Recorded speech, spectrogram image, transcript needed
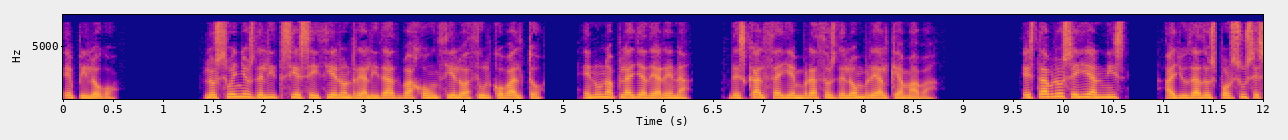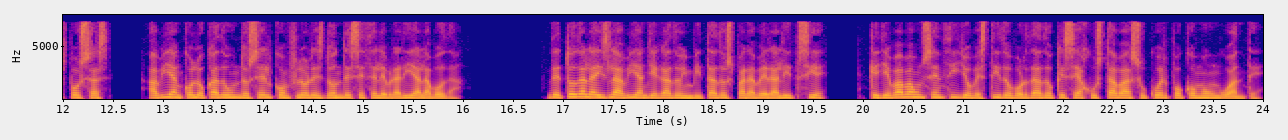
Epílogo. Los sueños de Litsie se hicieron realidad bajo un cielo azul cobalto, en una playa de arena, descalza y en brazos del hombre al que amaba. Stavros y Annis, ayudados por sus esposas, Habían colocado un dosel con flores donde se celebraría la boda. De toda la isla habían llegado invitados para ver a Litsie, que llevaba un sencillo vestido bordado que se ajustaba a su cuerpo como un guante.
